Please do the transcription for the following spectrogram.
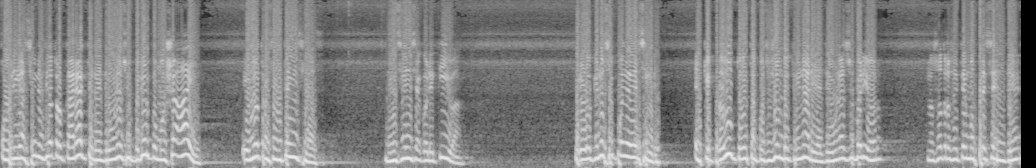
obligaciones de otro carácter del Tribunal Superior como ya hay en otras sentencias de incidencia colectiva. Pero lo que no se puede decir es que producto de esta posición doctrinaria del Tribunal Superior, nosotros estemos presentes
